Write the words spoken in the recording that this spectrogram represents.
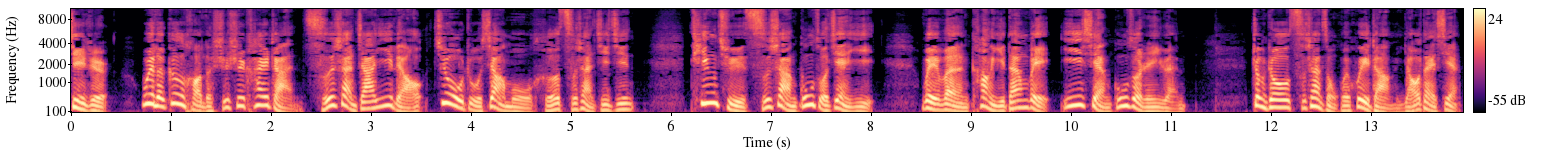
近日，为了更好地实施开展慈善加医疗救助项目和慈善基金，听取慈善工作建议，慰问抗疫单位一线工作人员，郑州慈善总会会长姚代宪、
